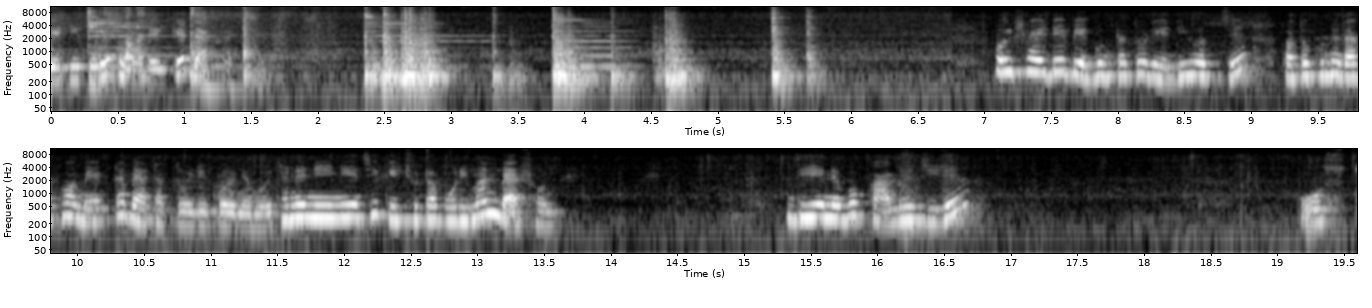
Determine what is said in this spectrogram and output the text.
রেডি করে তোমাদেরকে দেখাচ্ছি। ওই সাইডে বেগুনটা তো রেডি হচ্ছে। ততক্ষণে দেখো আমি একটা ব্যাটার তৈরি করে নেব। এখানে নিয়ে নিয়েছি কিছুটা পরিমাণ বেসন। দিয়ে নেব কালো জিরে, পোস্ত।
